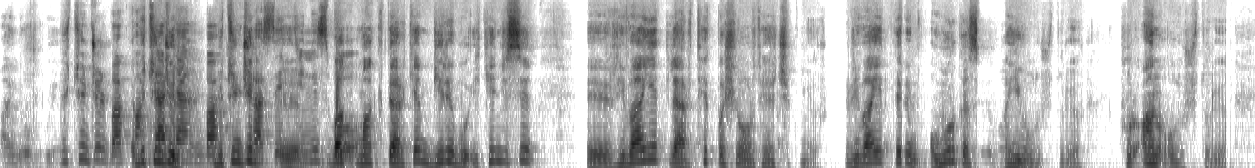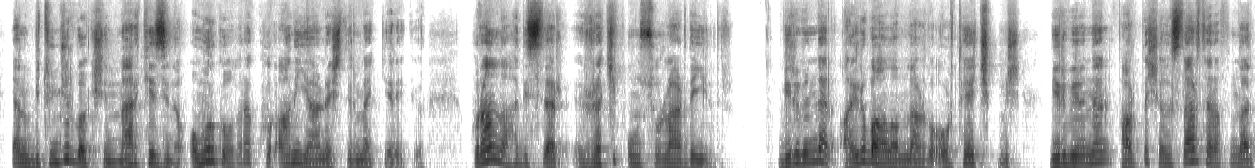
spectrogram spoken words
aynı olguyu Bütüncül bakmak bütüncül, derken bak, bütüncül kastettiğiniz e, bu. bakmak derken biri bu. İkincisi e, rivayetler tek başına ortaya çıkmıyor. Rivayetlerin omurgasını vahiy oluşturuyor. Kur'an oluşturuyor. Yani bütüncül bakışın merkezine omurga olarak Kur'an'ı yerleştirmek gerekiyor. Kur'an'la hadisler rakip unsurlar değildir. Birbirinden ayrı bağlamlarda ortaya çıkmış, birbirinden farklı şahıslar tarafından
